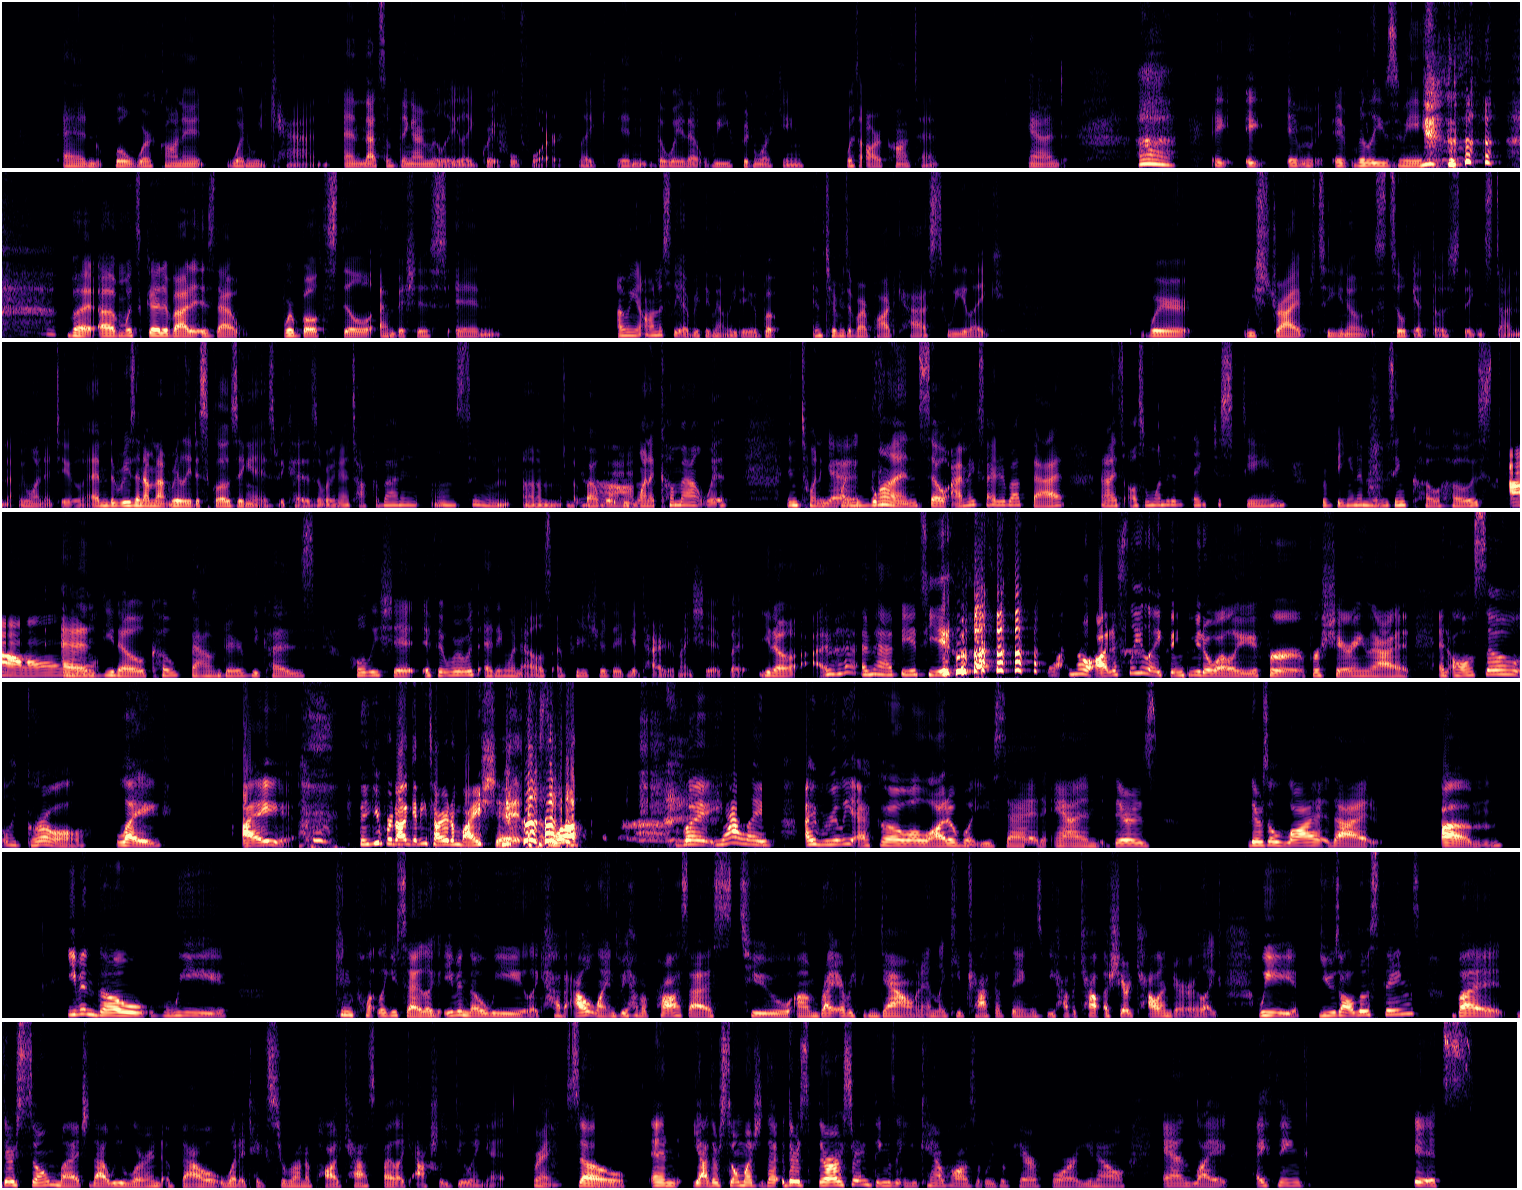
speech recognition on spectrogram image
and we'll work on it when we can. And that's something I'm really like grateful for, like in the way that we've been working with our content. And ah, it it it, it relieves me. but um, what's good about it is that we're both still ambitious in I mean, honestly, everything that we do. But in terms of our podcast, we like we're we strive to you know still get those things done that we want to do and the reason i'm not really disclosing it is because we're going to talk about it uh, soon um, yeah. about what we want to come out with in 2021 yes. so i'm excited about that and i also wanted to thank justine for being an amazing co-host and you know co-founder because holy shit, if it were with anyone else, I'm pretty sure they'd get tired of my shit. But you know, I'm I'm happy it's you. yeah, no, honestly, like thank you to Welly for for sharing that. And also, like, girl, like I thank you for not getting tired of my shit as well. but yeah, like I really echo a lot of what you said. And there's there's a lot that um even though we can pl- like you said like even though we like have outlines we have a process to um, write everything down and like keep track of things we have a, cal- a shared calendar like we use all those things but there's so much that we learned about what it takes to run a podcast by like actually doing it right. So and yeah there's so much that there's there are certain things that you can't possibly prepare for you know? And like i think it's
